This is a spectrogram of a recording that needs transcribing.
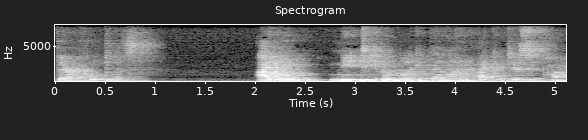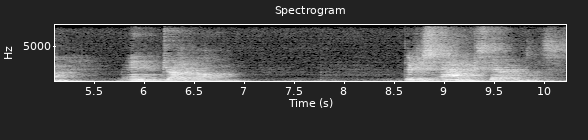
They're hopeless? I don't need to even look at them. I, I can just and drive on. They're just addicts, they're hopeless.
